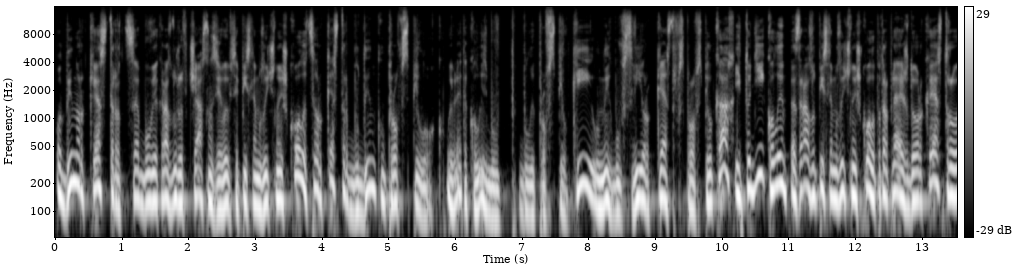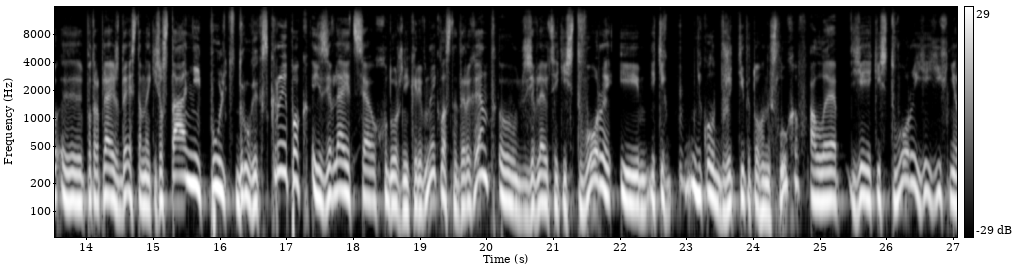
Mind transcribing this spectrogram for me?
Один оркестр це був якраз дуже вчасно з'явився після музичної школи. Це оркестр будинку профспілок. Уявляєте, колись був були профспілки, у них був свій оркестр в профспілках. І тоді, коли зразу після музичної школи потрапляєш до оркестру, е, потрапляєш десь там на якийсь останній пульт других скрипок, і з'являється художній керівник, власне, диригент, е, з'являються якісь твори, і яких ніколи б в житті ти того не слухав. Але є якісь твори, є їхнє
